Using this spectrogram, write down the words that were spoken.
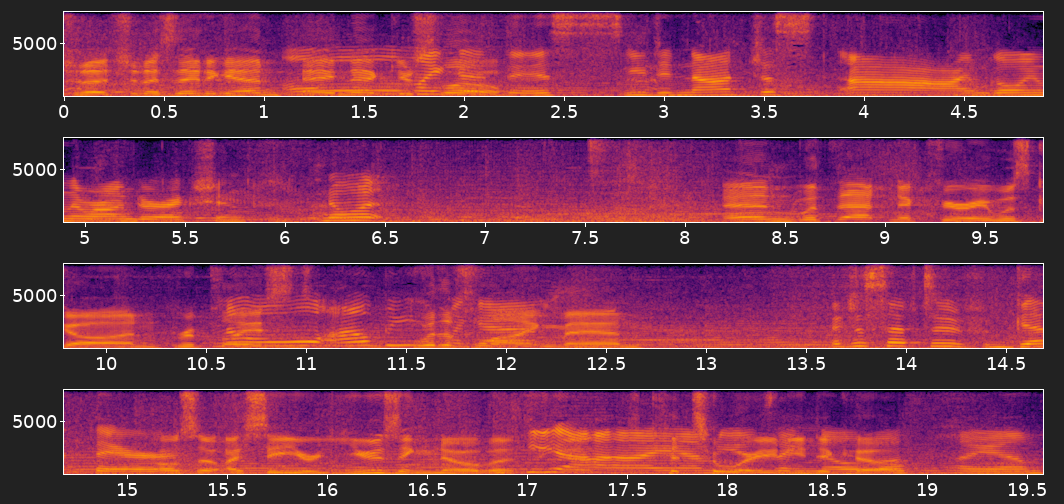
Should I should I say it again? hey oh Nick, you're slow. Oh my goodness. You did not just ah, I'm going the wrong direction. You know what? And with that, Nick Fury was gone, replaced no, I'll be with a him flying man. I just have to get there. Also, I see you're using Nova. to yeah, I get to where you need to go. I am.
